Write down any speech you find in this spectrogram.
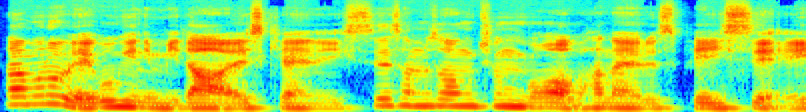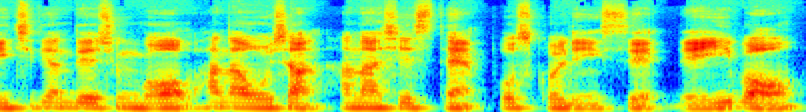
다음으로 외국인입니다. SK하이닉스, 삼성중공업, 하나에어스페이스, HD현대중공업, 하나오션, 하나시스템, 포스콜딩스, 네이버,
